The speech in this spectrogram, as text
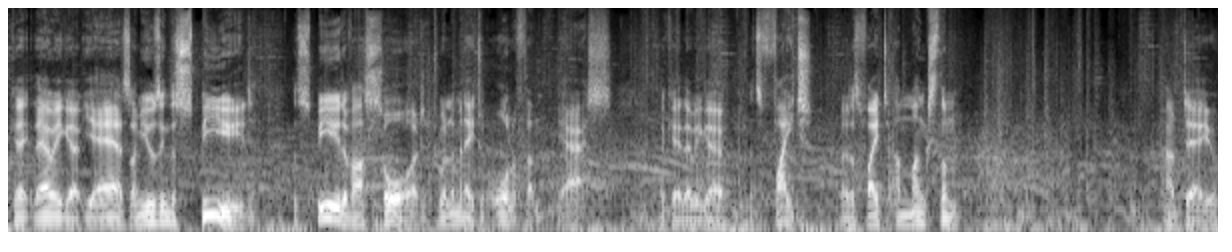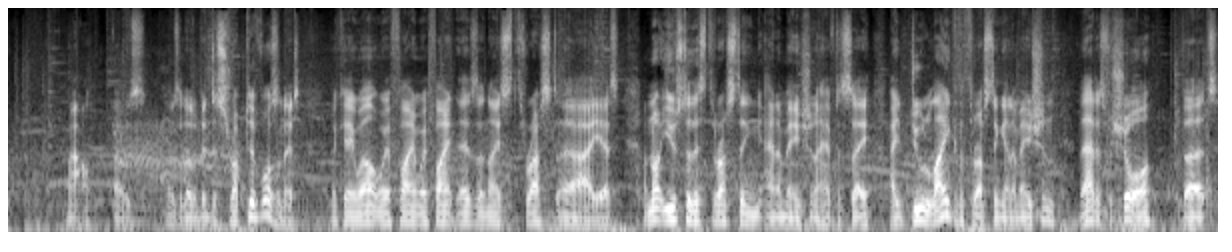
Okay, there we go. Yes, I'm using the speed. The speed of our sword to eliminate all of them. Yes. Okay, there we go. Let's fight. Let us fight amongst them. How dare you? Wow, that was that was a little bit disruptive, wasn't it? Okay, well, we're fine, we're fine. There's a nice thrust. Ah, yes. I'm not used to this thrusting animation, I have to say. I do like the thrusting animation, that is for sure, but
